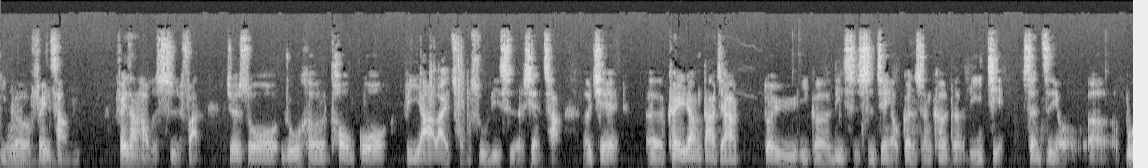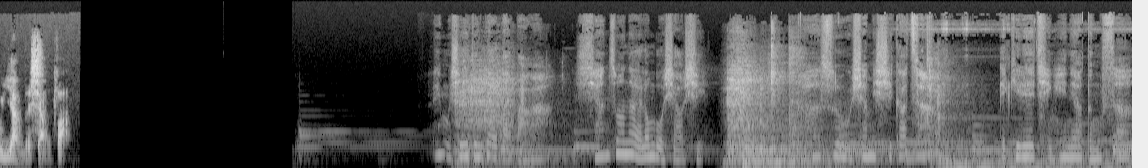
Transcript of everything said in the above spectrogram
一个非常、嗯、非常好的示范，就是说如何透过 VR 来重塑历史的现场，而且呃，可以让大家对于一个历史事件有更深刻的理解。甚至有呃不一样的想法。你不是已经到台北啊？是安怎哪会拢无消息？假使有啥物事较差，会记得穿迄领长衫，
